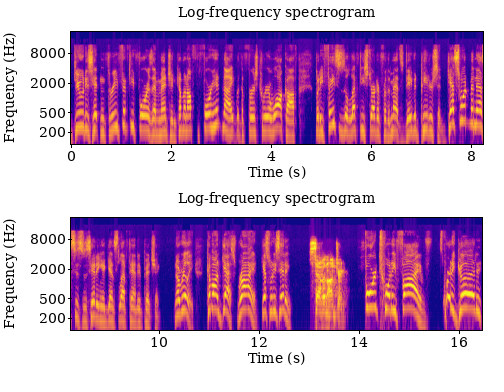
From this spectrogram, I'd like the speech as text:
Dude is hitting 354, as I mentioned, coming off the four hit night with the first career walk off, but he faces a lefty starter for the Mets, David Peterson. Guess what Meneses is hitting against left handed pitching? No, really. Come on, guess. Ryan, guess what he's hitting? 700. 425. It's pretty good.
